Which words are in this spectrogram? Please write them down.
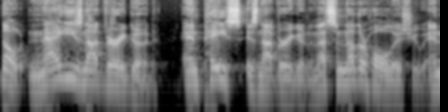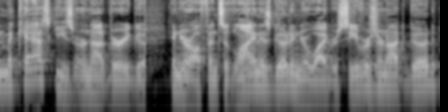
No, Nagy's not very good. And Pace is not very good. And that's another whole issue. And McCaskey's are not very good. And your offensive line is good, and your wide receivers are not good,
